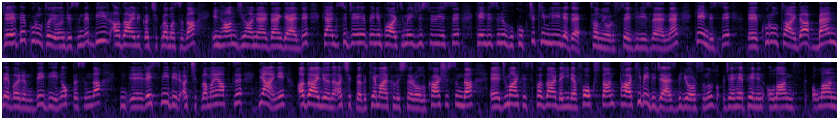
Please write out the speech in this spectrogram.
CHP kurultayı öncesinde bir adaylık açıklaması da İlhan Cihaner'den geldi. Kendisi CHP'nin parti meclisi üyesi. Kendisini hukukçu kimliğiyle de tanıyoruz sevgili izleyenler. Kendisi e, kurultayda ben de varım dediği noktasında resmi bir açıklama yaptı. Yani adaylığını açıkladı Kemal Kılıçdaroğlu karşısında. E, Cumartesi pazarda yine Fox'tan takip edeceğiz biliyorsunuz. CHP'nin olan olan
